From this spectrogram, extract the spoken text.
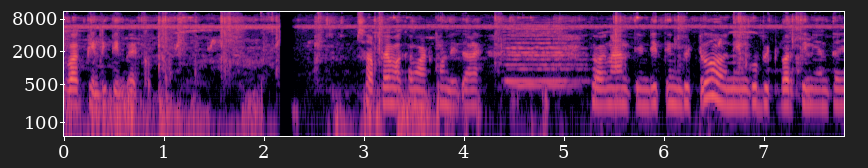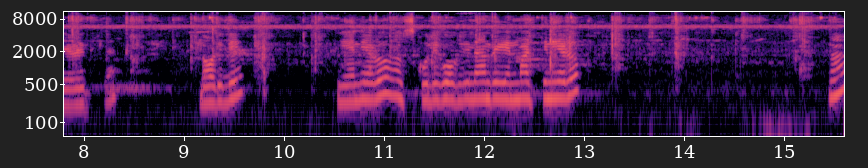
ಇವಾಗ ತಿಂಡಿ ತಿನ್ನಬೇಕು ಸಪ್ಪೆ ಮಕ್ಕ ಮಾಡ್ಕೊಂಡಿದ್ದಾಳೆ. ಇವಾಗ ನಾನು ತಿಂಡಿ ತಿಂದ್ಬಿಟ್ಟು ನಿನಗೂ ಬಿಟ್ಟು ಬರ್ತೀನಿ ಅಂತ ಹೇಳಿದ್ದೆ ನೋಡಿಲಿ, ಏನು ಹೇಳು? ಸ್ಕೂಲಿಗೆ ಹೋಗಲಿಲ್ಲ ಅಂದರೆ ಏನು ಮಾಡ್ತೀನಿ ಹೇಳು? ಹಾಂ?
